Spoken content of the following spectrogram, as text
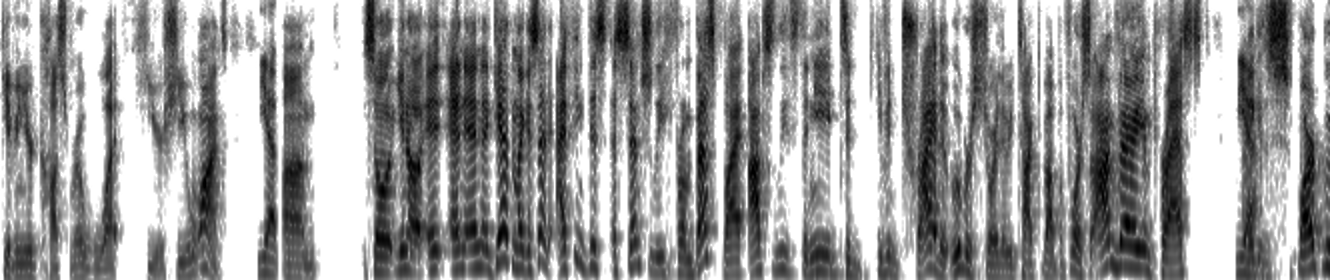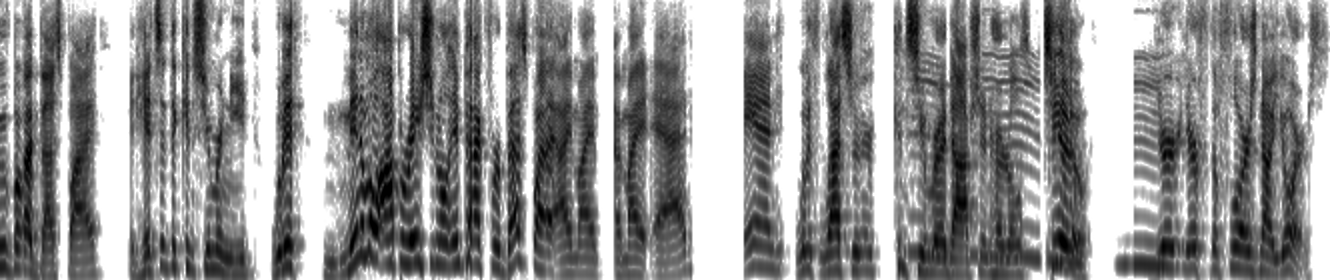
giving your customer what he or she wants. Yep. Um, so you know, it, and and again, like I said, I think this essentially from Best Buy obsoletes the need to even try the Uber store that we talked about before. So I'm very impressed. I Yeah. think it's a smart move by Best Buy. It hits at the consumer need with minimal operational impact for Best Buy. I might I might add, and with lesser consumer adoption hurdles too. Mm. Your your the floor is now yours.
